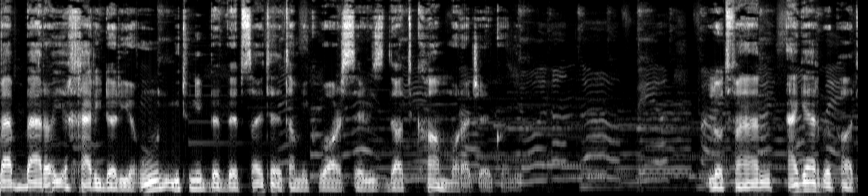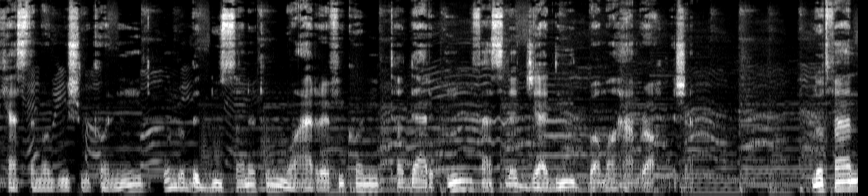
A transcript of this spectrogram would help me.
و برای خریداری اون می‌تونید به وبسایت atomicwarseries.com مراجعه کنید. لطفا اگر به پادکست ما گوش می‌کنید اون رو به دوستانتون معرفی کنید تا در این فصل جدید با ما همراه بشن لطفا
